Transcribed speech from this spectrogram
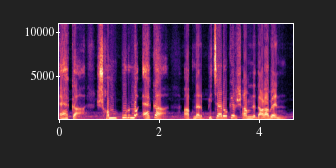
একা, সম্পূর্ণ একা আপনার বিচারকের সামনে দাঁড়াবেন।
